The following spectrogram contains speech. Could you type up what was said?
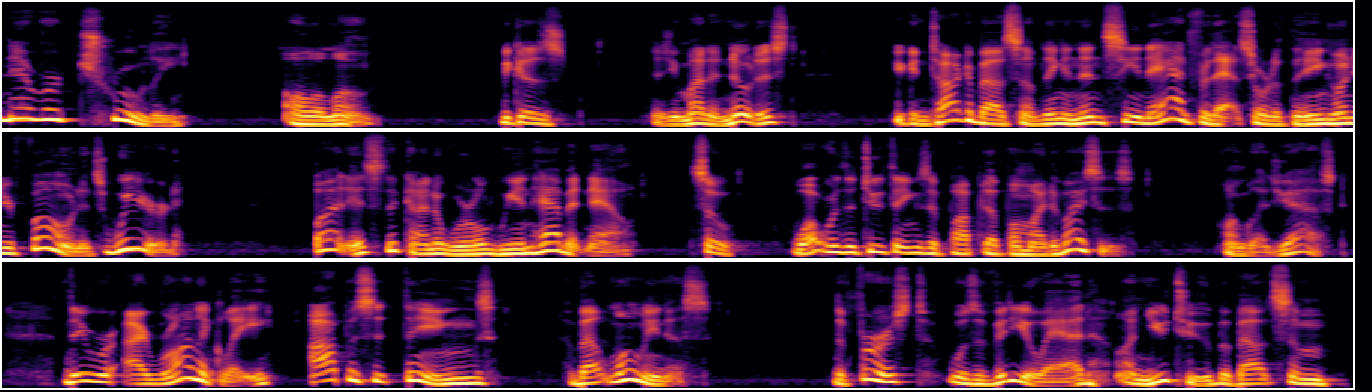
never truly all alone. Because, as you might have noticed, you can talk about something and then see an ad for that sort of thing on your phone. It's weird. But it's the kind of world we inhabit now. So, what were the two things that popped up on my devices? Well, I'm glad you asked. They were ironically opposite things about loneliness. The first was a video ad on YouTube about some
